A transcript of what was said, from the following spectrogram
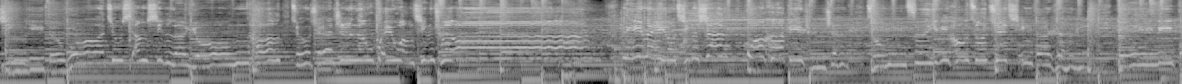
轻易的我就相信了永恒，最后却只能回望青春。你没有情深，我何必认真？从此以后做绝情的人，对你不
